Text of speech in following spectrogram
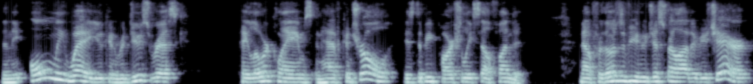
then the only way you can reduce risk pay lower claims, and have control is to be partially self funded. Now, for those of you who just fell out of your chair,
